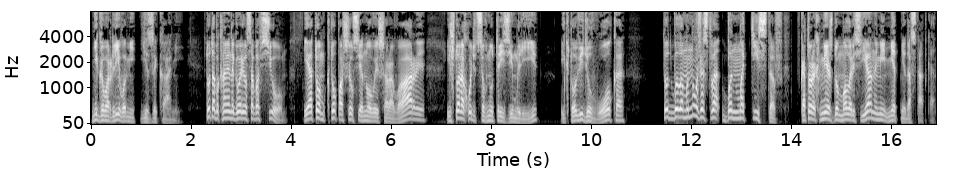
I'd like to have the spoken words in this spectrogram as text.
неговорливыми языками. Тут обыкновенно говорился обо всем, и о том, кто пошил себе новые шаровары, и что находится внутри земли, и кто видел волка, Тут было множество бонматистов, в которых между малороссиянами нет недостатка.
